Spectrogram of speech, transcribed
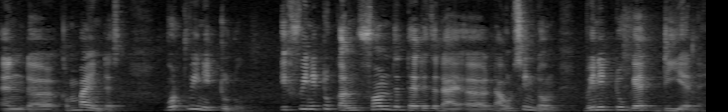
and uh, combined test what we need to do? If we need to confirm that there is a uh, down syndrome we need to get dna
